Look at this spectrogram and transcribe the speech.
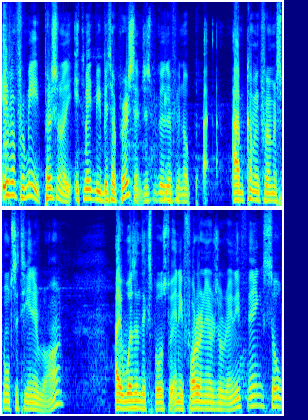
even for me personally, it made me a better person. Just because of you know, I'm coming from a small city in Iran. I wasn't exposed to any foreigners or anything. So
